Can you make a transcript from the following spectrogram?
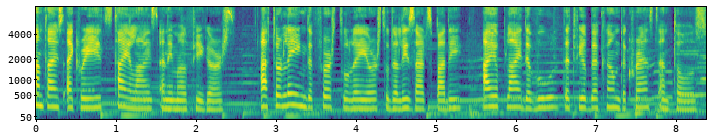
Sometimes I create stylized animal figures. After laying the first two layers to the lizard's body, I apply the wool that will become the crest and toes.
